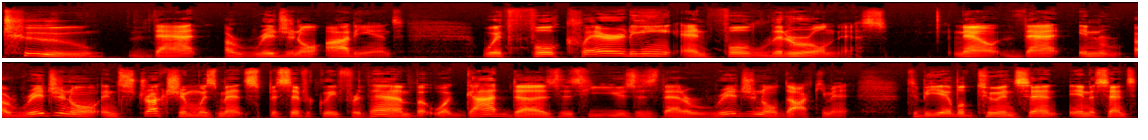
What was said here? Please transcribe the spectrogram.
to that original audience with full clarity and full literalness. Now, that in original instruction was meant specifically for them, but what God does is He uses that original document to be able to, in a sense,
